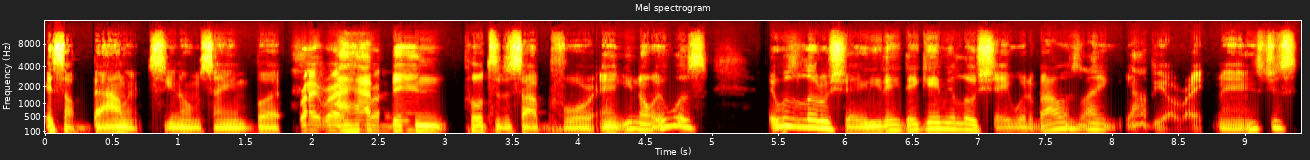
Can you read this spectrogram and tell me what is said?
it's a balance. You know what I'm saying? But Right. Right. I have right. been pulled to the side before, and you know it was it was a little shady. They they gave me a little shade with it, but I was like, y'all be all right, man. It's just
